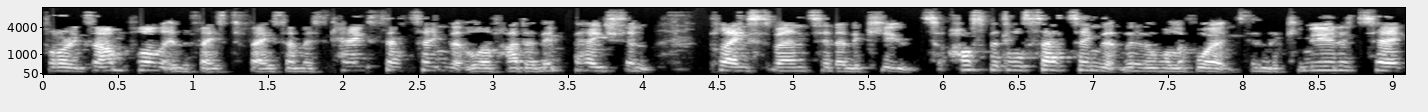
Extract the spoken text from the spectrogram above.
For example, in the face-to-face MSK setting, that will have had an inpatient placement in an acute hospital setting, that they will have worked in the community,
